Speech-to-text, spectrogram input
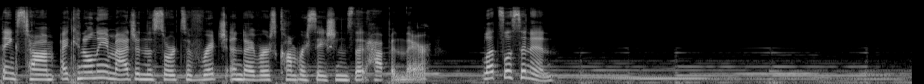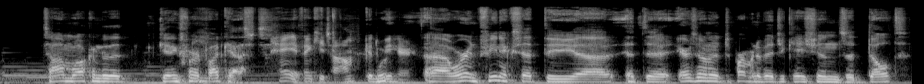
Thanks, Tom. I can only imagine the sorts of rich and diverse conversations that happen there. Let's listen in. Tom, welcome to the Getting Smart podcast. Hey, thank you, Tom. Good to we're, be here. Uh, we're in Phoenix at the uh, at the Arizona Department of Education's Adult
